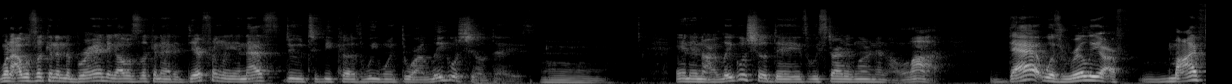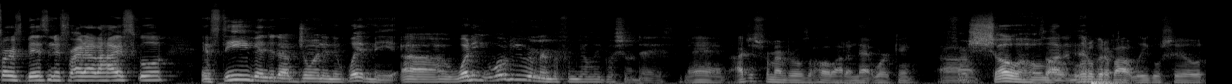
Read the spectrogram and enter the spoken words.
when I was looking into branding, I was looking at it differently, and that's due to because we went through our legal shield days. And in our legal shield days, we started learning a lot. That was really our my first business right out of high school, and Steve ended up joining it with me. Uh, what do you what do you remember from your legal shield days? Man, I just remember it was a whole lot of networking. Um, For sure, a whole so lot of a little bit about Legal Shield.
